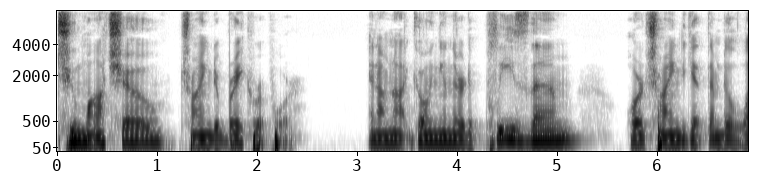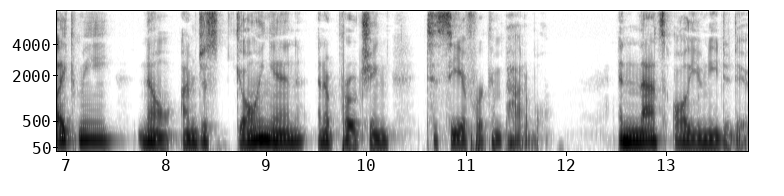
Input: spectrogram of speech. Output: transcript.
too macho trying to break rapport. And I'm not going in there to please them or trying to get them to like me. No, I'm just going in and approaching to see if we're compatible. And that's all you need to do.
